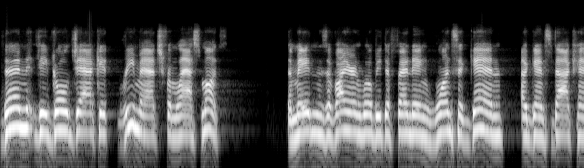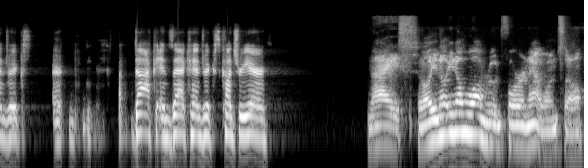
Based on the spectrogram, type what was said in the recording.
Then the gold jacket rematch from last month. The Maidens of Iron will be defending once again against Doc Hendricks, er, Doc and Zach Hendricks Country Air. nice. Well, you know, you know who I'm rooting for in that one. So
